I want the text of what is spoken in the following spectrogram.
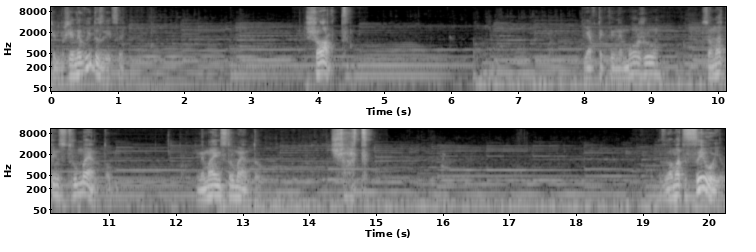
Чи думаєш, я не вийду звідси? Чорт! Я втекти не можу. Зламати інструментом. Нема інструменту. Чорт. Зламати силою.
